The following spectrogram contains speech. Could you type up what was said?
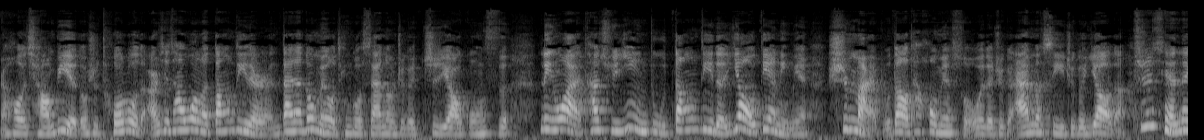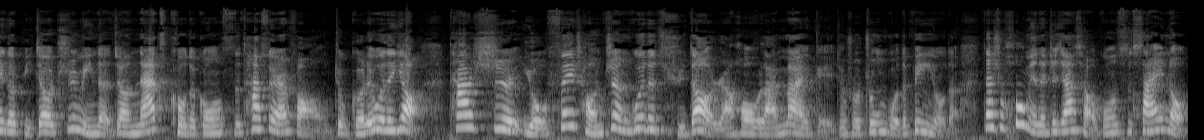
然后墙壁也都是脱落的，而且他问了当地的人，大家都没有听过 Sino 这个制药公司。另外，他去印度当地的药店里面是买不到他后面所谓的这个 m s c 这个药的。之前那个比较知名的叫 Natco 的公司，它虽然仿就格列卫的药，它是有非常正规的渠道，然后来卖给就说。中国的病友的，但是后面的这家小公司 Sino，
